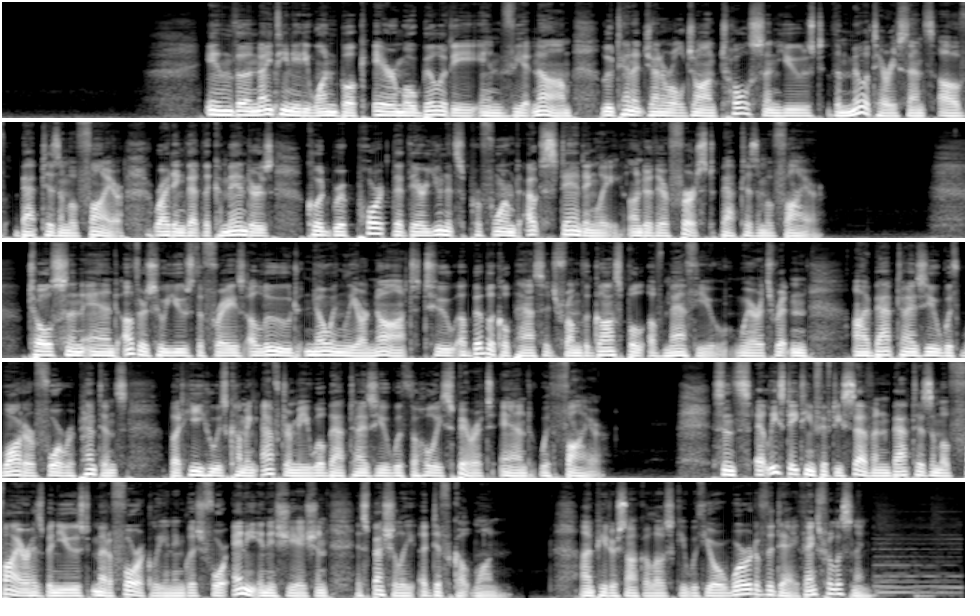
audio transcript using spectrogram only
In the 1981 book Air Mobility in Vietnam, Lieutenant General John Tolson used the military sense of baptism of fire, writing that the commanders could report that their units performed outstandingly under their first baptism of fire. Tolson and others who use the phrase allude, knowingly or not, to a biblical passage from the Gospel of Matthew, where it's written, I baptize you with water for repentance, but he who is coming after me will baptize you with the Holy Spirit and with fire. Since at least 1857, baptism of fire has been used metaphorically in English for any initiation, especially a difficult one. I'm Peter Sokolowski with your word of the day. Thanks for listening.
